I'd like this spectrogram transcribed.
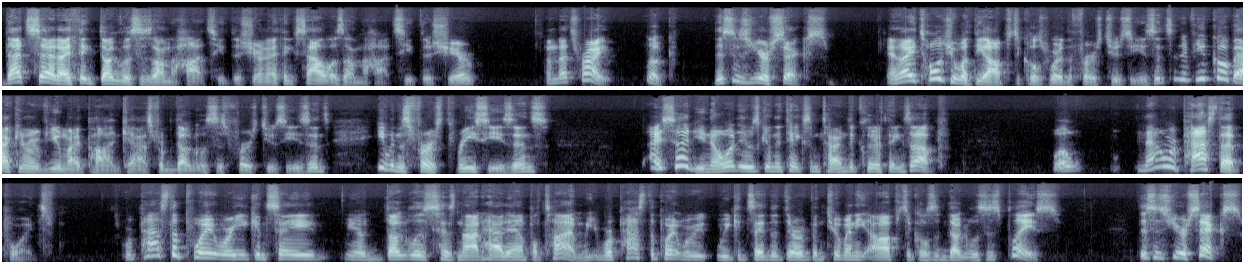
That said, I think Douglas is on the hot seat this year, and I think Sal is on the hot seat this year. And that's right. Look, this is year six. And I told you what the obstacles were the first two seasons. And if you go back and review my podcast from Douglas's first two seasons, even his first three seasons, I said, you know what, it was going to take some time to clear things up. Well, now we're past that point. We're past the point where you can say, you know, Douglas has not had ample time. We, are past the point where we, we can say that there have been too many obstacles in Douglas's place. This is year six.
